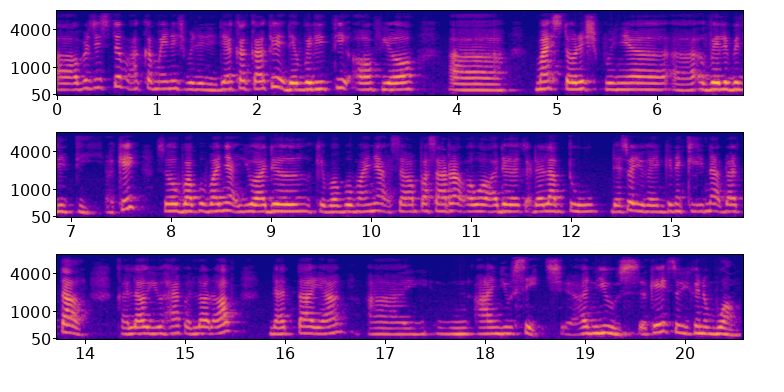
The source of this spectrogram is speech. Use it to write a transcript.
uh, operating system akan manage benda ni. Dia akan calculate the availability of your uh, mass storage punya uh, availability. Okay. So berapa banyak you ada. Okay. Berapa banyak sampah sarap awak ada kat dalam tu. That's why you can kena clean up data. Kalau you have a lot of data yang uh, unusage, unused. Okay. So you kena buang.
